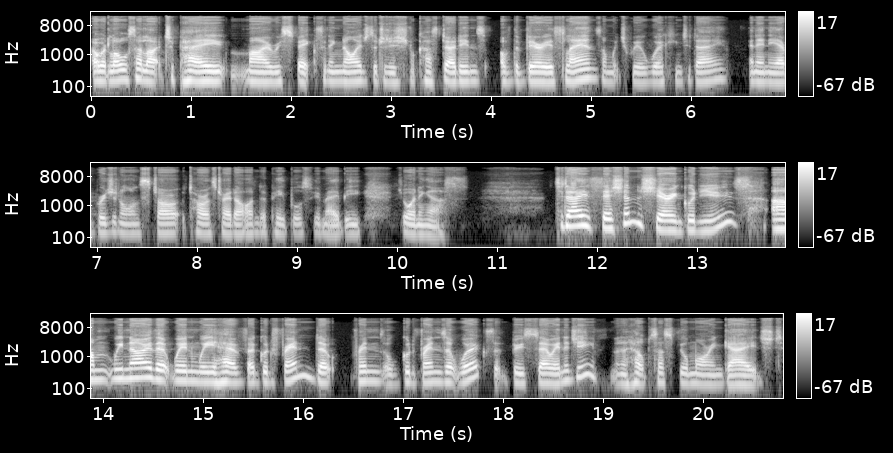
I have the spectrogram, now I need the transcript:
I would also like to pay my respects and acknowledge the traditional custodians of the various lands on which we are working today and any Aboriginal and Torres Strait Islander peoples who may be joining us. Today's session sharing good news. Um, we know that when we have a good friend, that friends or good friends at work, that boosts our energy and it helps us feel more engaged.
